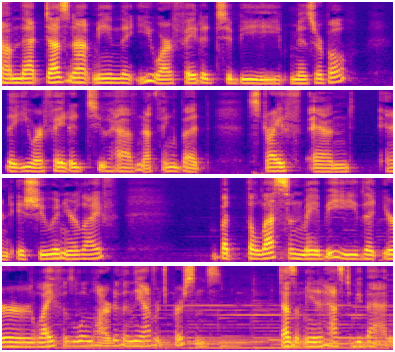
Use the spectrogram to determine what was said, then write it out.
Um, that does not mean that you are fated to be miserable, that you are fated to have nothing but strife and, and issue in your life. But the lesson may be that your life is a little harder than the average person's. Doesn't mean it has to be bad.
